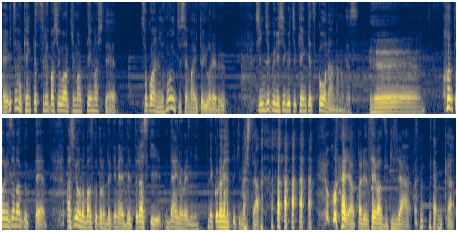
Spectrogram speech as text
えー、いつも献血する場所は決まっていまして、そこは日本一狭いと言われる新宿西口献血コーナーなのです。へー。本当に狭くって、足を伸ばすことのできないベッドらしき台の上に寝転がってきました。ほら、やっぱり世話好きじゃん。なんか。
